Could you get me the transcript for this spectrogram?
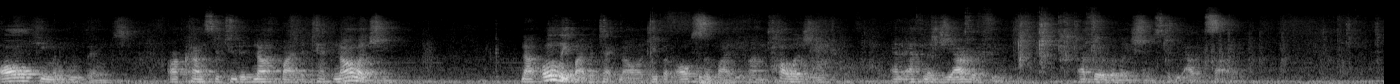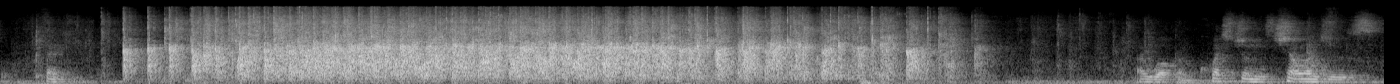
all human groupings, are constituted not by the technology, not only by the technology, but also by the ontology and ethnogeography of their relations to the outside. Thank you. I welcome questions, challenges,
